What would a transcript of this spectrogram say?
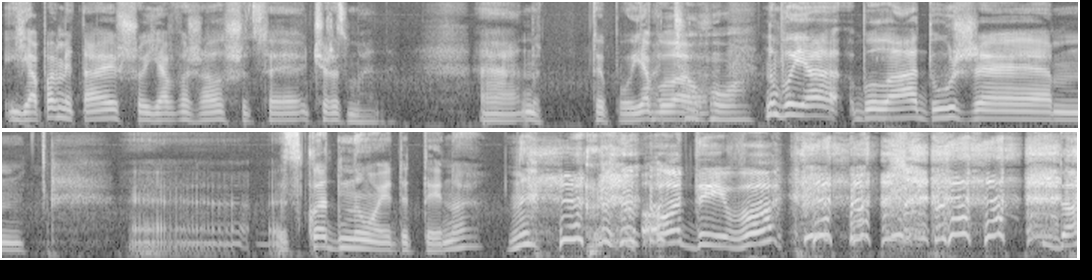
і я пам'ятаю, що я вважала, що це через мене. Е, ну, типу, я була. чого? Ну, бо я була дуже. Е, складною дитиною. О, диво! Да?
